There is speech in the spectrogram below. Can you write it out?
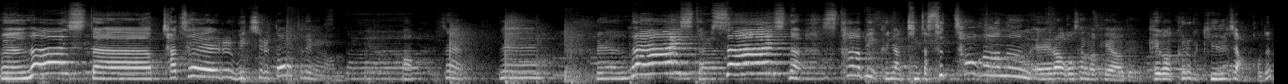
When I stop 자체를 위치를 떨어뜨리면 안 돼. 어, 네, 네. When I stop signs, 나 스탑이 그냥 진짜 스쳐가는 애라고 생각해야 돼. 걔가 그렇게 길지 않거든.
